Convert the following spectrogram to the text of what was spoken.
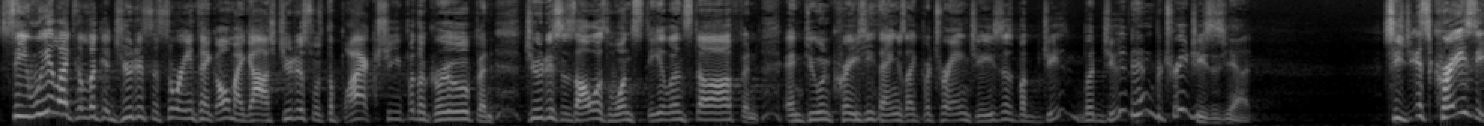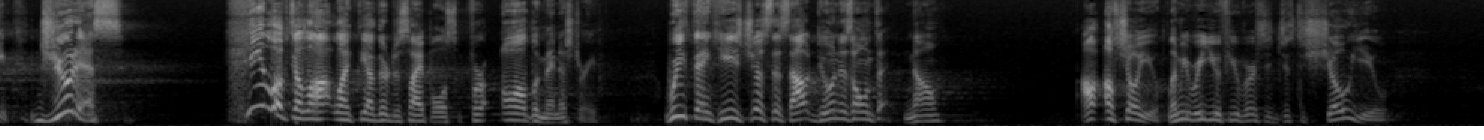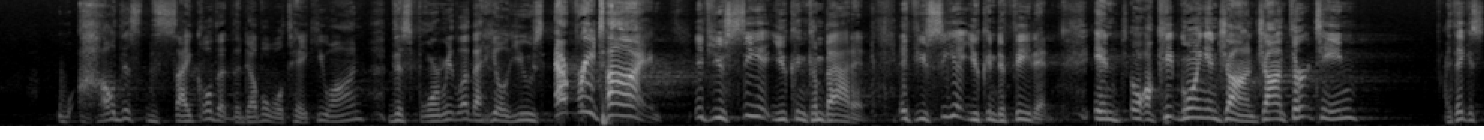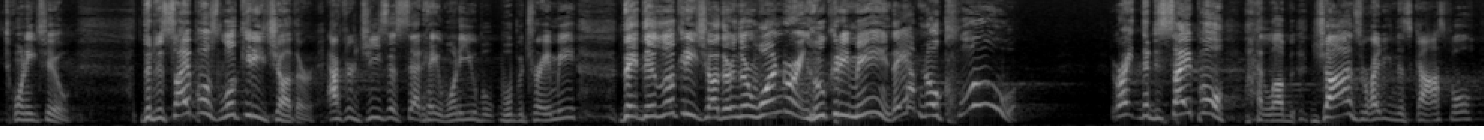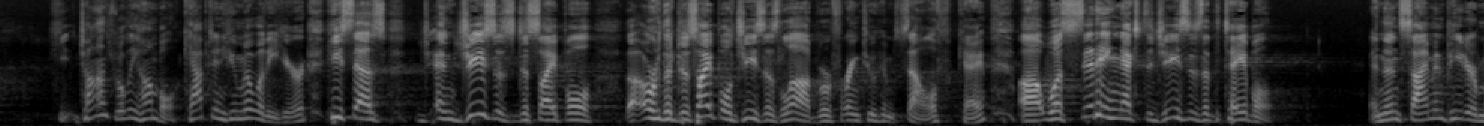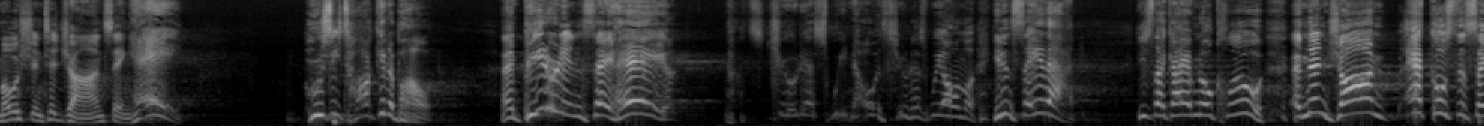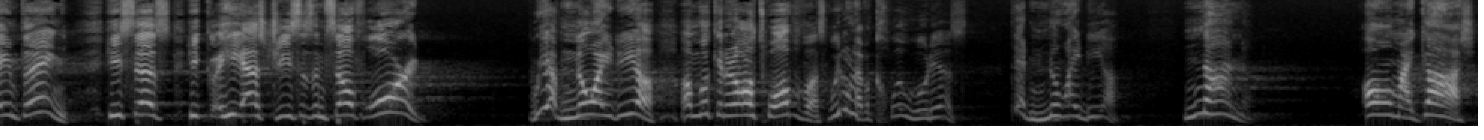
See, we like to look at Judas' story and think, oh my gosh, Judas was the black sheep of the group, and Judas is always the one stealing stuff and, and doing crazy things like betraying Jesus, but, Jesus, but Judas didn't betray Jesus yet. See, it's crazy. Judas, he looked a lot like the other disciples for all the ministry. We think he's just this out doing his own thing. No. I'll, I'll, show you. Let me read you a few verses just to show you how this, this cycle that the devil will take you on, this formula that he'll use every time. If you see it, you can combat it. If you see it, you can defeat it. In, I'll keep going in John. John 13, I think it's 22. The disciples look at each other after Jesus said, Hey, one of you will betray me. They, they look at each other and they're wondering, Who could he mean? They have no clue. Right? The disciple, I love, John's writing this gospel. He, John's really humble, Captain Humility here. He says, and Jesus' disciple, or the disciple Jesus loved, referring to himself, okay, uh, was sitting next to Jesus at the table. And then Simon Peter motioned to John, saying, Hey, who's he talking about? And Peter didn't say, Hey, it's Judas. We know it's Judas. We all know. He didn't say that. He's like, I have no clue. And then John echoes the same thing. He says, he, he asked Jesus himself, Lord, we have no idea. I'm looking at all 12 of us. We don't have a clue who it is. They had no idea. None. Oh my gosh.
